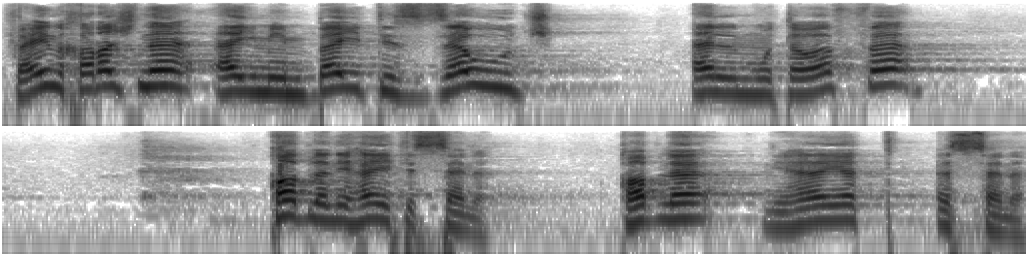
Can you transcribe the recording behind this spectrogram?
فإن خرجنا أي من بيت الزوج المتوفى قبل نهاية السنة. قبل نهاية السنة.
